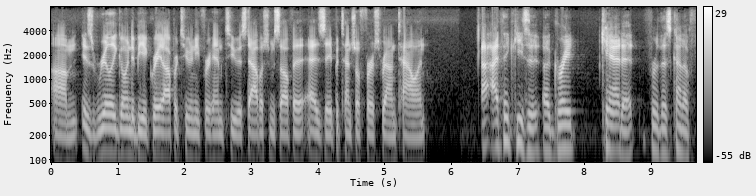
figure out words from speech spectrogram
um, is really going to be a great opportunity for him to establish himself as a potential first round talent. I think he's a, a great candidate for this kind of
